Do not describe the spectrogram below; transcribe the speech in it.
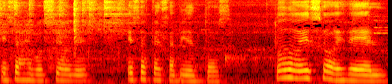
esas emociones, esos pensamientos. Todo eso es de Él.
